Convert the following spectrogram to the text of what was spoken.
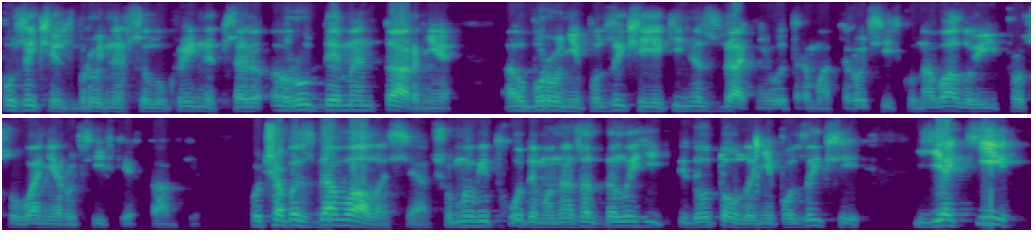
позиції Збройних сил України це рудиментарні оборонні позиції, які не здатні витримати російську навалу і просування російських танків. Хоча би здавалося, що ми відходимо на заздалегідь підготовлені позиції, які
